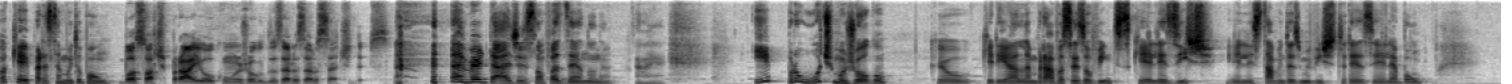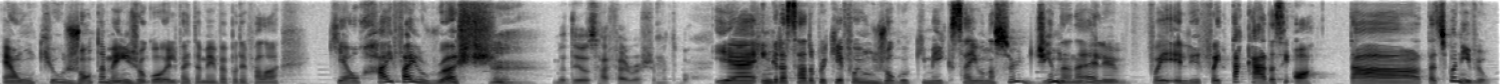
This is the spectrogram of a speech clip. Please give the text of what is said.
Ok, parece ser muito bom. Boa sorte pra I.O. com o jogo do 007 deles. é verdade, eles estão fazendo, né? Ah, é. E pro último jogo, que eu queria lembrar vocês ouvintes que ele existe, ele estava em 2023 e ele é bom. É um que o João também jogou, ele vai também vai poder falar, que é o Hi-Fi Rush. Meu Deus, Hi-Fi Rush é muito bom. E é engraçado porque foi um jogo que meio que saiu na surdina, né? Ele foi, ele foi tacado assim, ó, tá, tá disponível.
